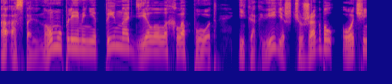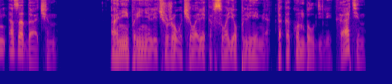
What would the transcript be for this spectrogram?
а остальному племени ты наделала хлопот, и, как видишь, чужак был очень озадачен. Они приняли чужого человека в свое племя, так как он был деликатен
